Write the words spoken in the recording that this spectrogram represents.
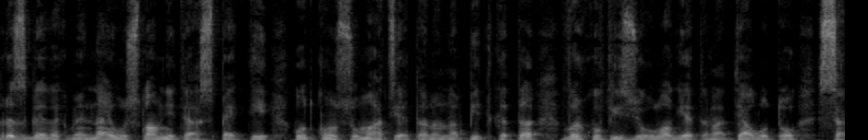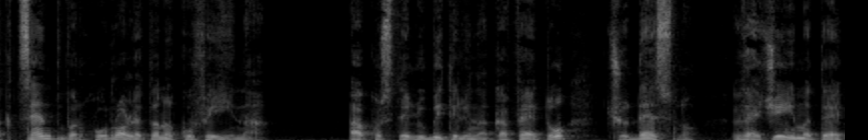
разгледахме най-основните аспекти от консумацията на напитката върху физиологията на тялото с акцент върху ролята на кофеина. Ако сте любители на кафето, чудесно! Вече имате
